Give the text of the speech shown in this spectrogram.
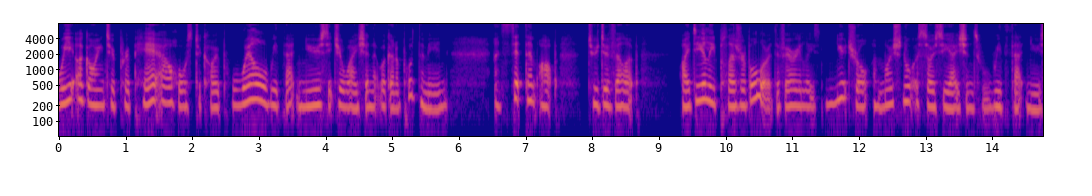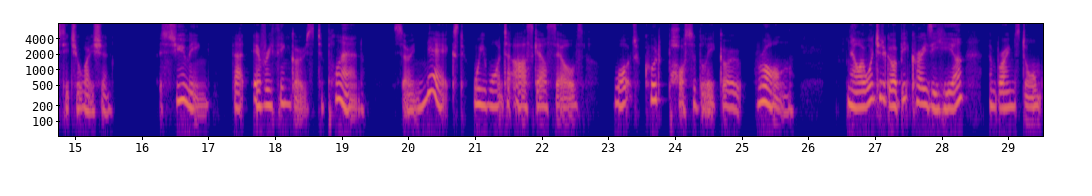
we are going to prepare our horse to cope well with that new situation that we're going to put them in and set them up to develop ideally pleasurable or at the very least neutral emotional associations with that new situation, assuming that everything goes to plan. So, next, we want to ask ourselves what could possibly go wrong? Now, I want you to go a bit crazy here and brainstorm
